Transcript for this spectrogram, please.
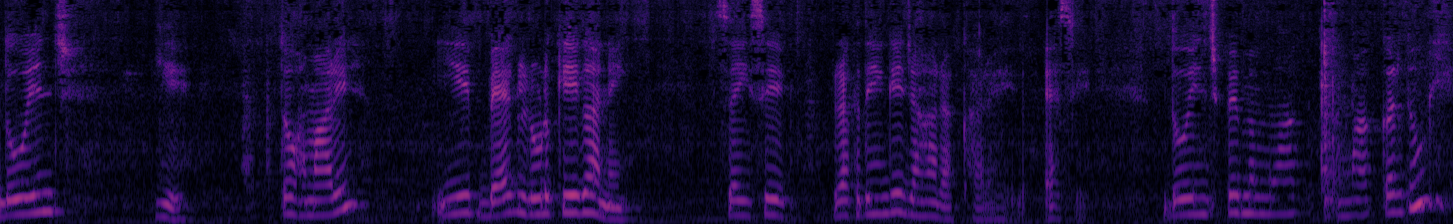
दो इंच ये। तो हमारे ये बैग लुढ़केगा नहीं। सही से रख देंगे जहाँ रखा रहेगा, ऐसे। दो इंच पे मैं मार्क मार्क कर दूँगी।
